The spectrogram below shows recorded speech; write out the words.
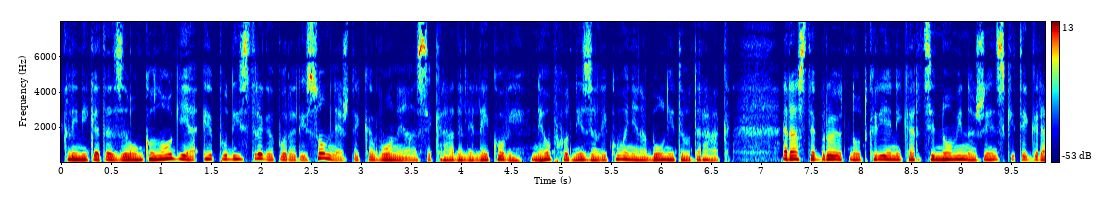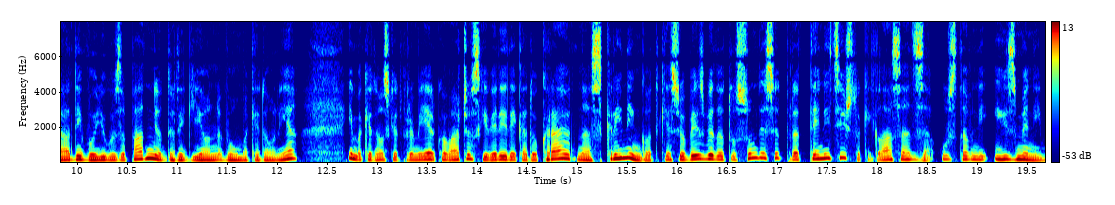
Клиниката за онкологија е под истрага поради сомнеш дека во неа се краделе лекови необходни за лекување на болните од рак. Расте бројот на откриени карциноми на женските гради во југозападниот регион во Македонија и македонскиот премиер Ковачевски вели дека до крајот на скринингот ќе се обезбедат 80 пратеници што ќе гласат за уставни измени.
